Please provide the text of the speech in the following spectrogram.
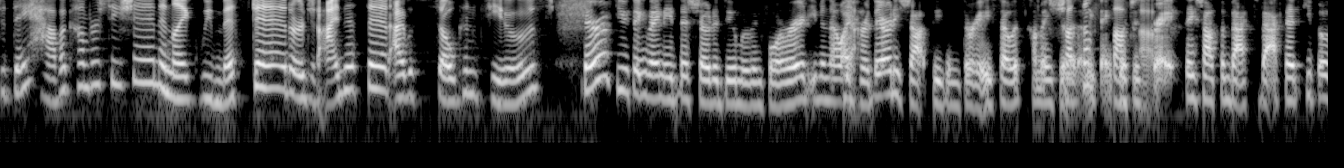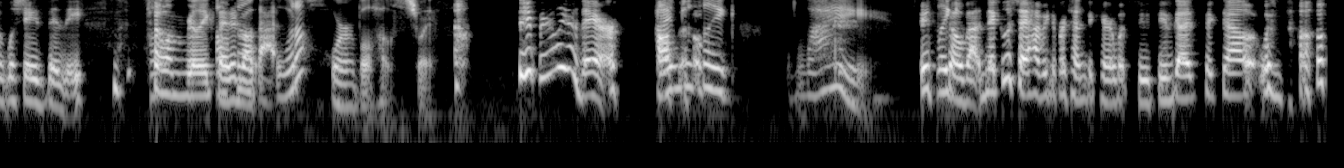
did they have a conversation and like we missed it or did I miss it? I was so confused. There are a few things I need this show to do moving forward, even though I heard they already shot season three, so it's coming soon, the think, which is up. great. They shot them back to back. To keep those Lachey's busy. so I'm really excited Also, about that. What a horrible host choice. They barely are there. I'm just like, why? It's like- so bad. Nick Lachey having to pretend to care what suit these guys picked out was tough.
